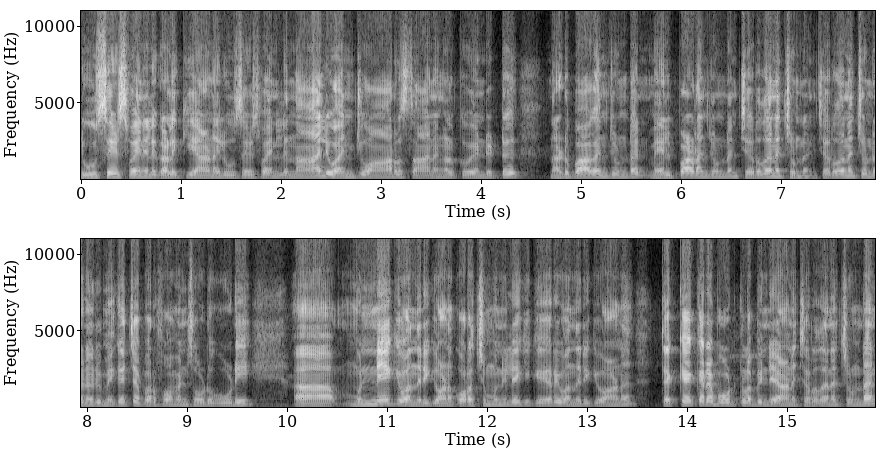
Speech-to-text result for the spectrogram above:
losers final കളിക്കുകയാണ്. ലൂസേഴ്സ് ഫൈനലിൽ നാലും അഞ്ചും ആറ് സ്ഥാനങ്ങൾക്ക് വേണ്ടിയിട്ട് നടുഭാഗം ചുണ്ടൻ മേൽപ്പാടം ചുണ്ടൻ ചെറുതന ചുണ്ടൻ. ചെറുതന ചുണ്ടൻ ഒരു മികച്ച പെർഫോമൻസോടുകൂടി മുന്നേക്ക് വന്നിരിക്കുവാണ്. കുറച്ച് മുന്നിലേക്ക് കയറി വന്നിരിക്കുവാണ്. തെക്കേക്കര ബോട്ട് ക്ലബിന്റെയാണ് ചെറുതന ചുണ്ടൻ.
